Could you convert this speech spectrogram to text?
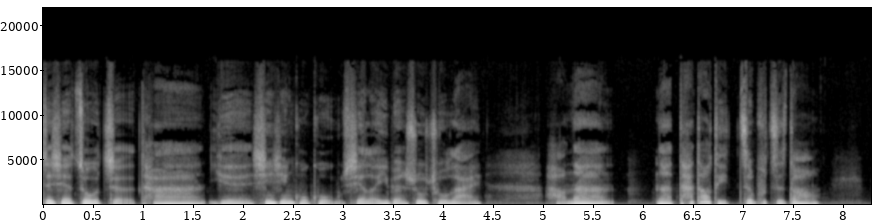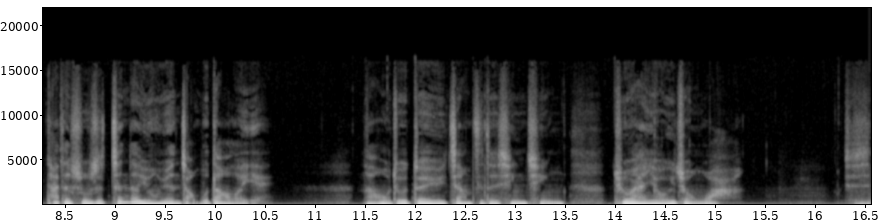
这些作者他也辛辛苦苦写了一本书出来，好，那那他到底知不知道他的书是真的永远找不到了耶？然后我就对于这样子的心情，突然有一种哇，就是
